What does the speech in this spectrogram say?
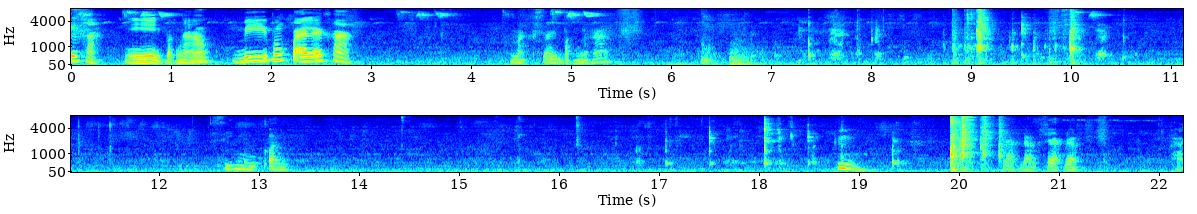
ด้วยค่ะ นี่บักนาวบีบลงไปเลยค่ะหมักใส่บักนาวสีหมูก่อนอืมแซ่บแล้วแซ่บแล้วค่ะ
